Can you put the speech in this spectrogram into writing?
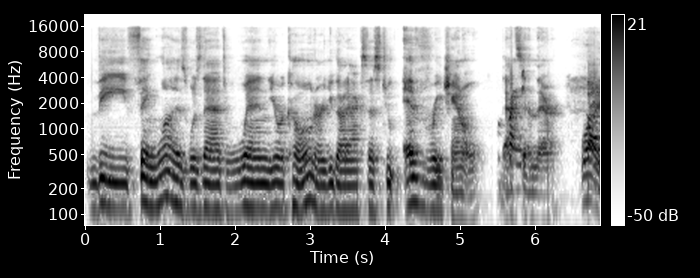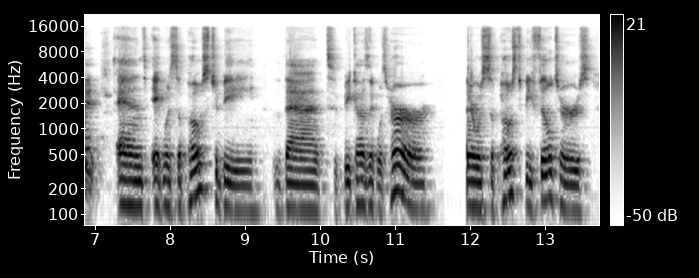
the thing was was that when you're a co-owner, you got access to every channel that's Right. in there. Right. And it was supposed to be that because it was her, there was supposed to be filters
